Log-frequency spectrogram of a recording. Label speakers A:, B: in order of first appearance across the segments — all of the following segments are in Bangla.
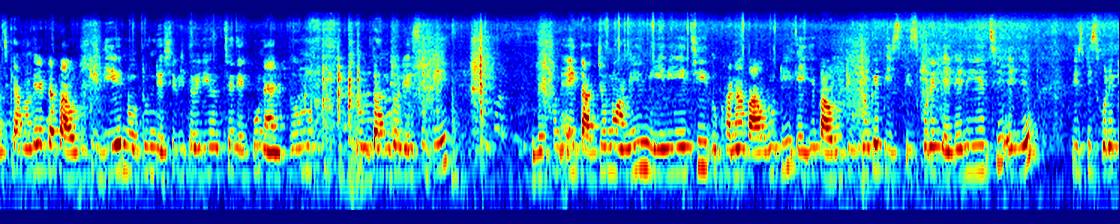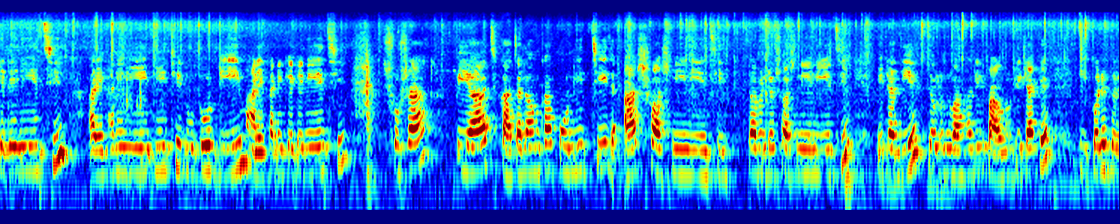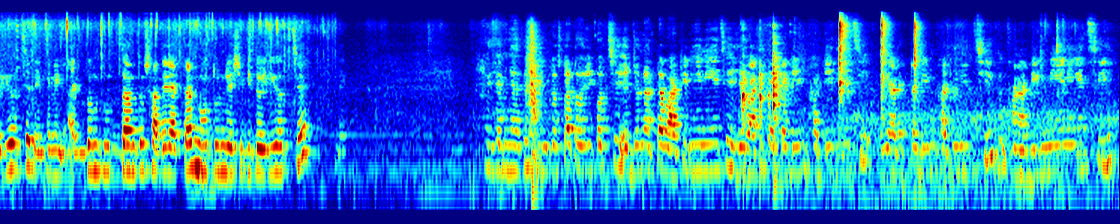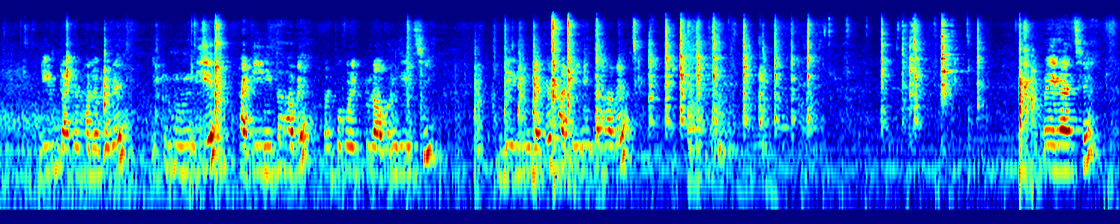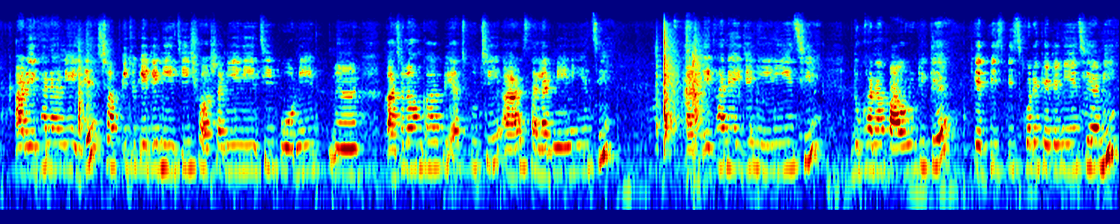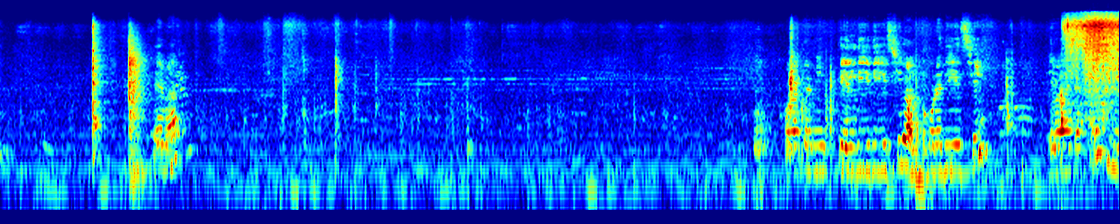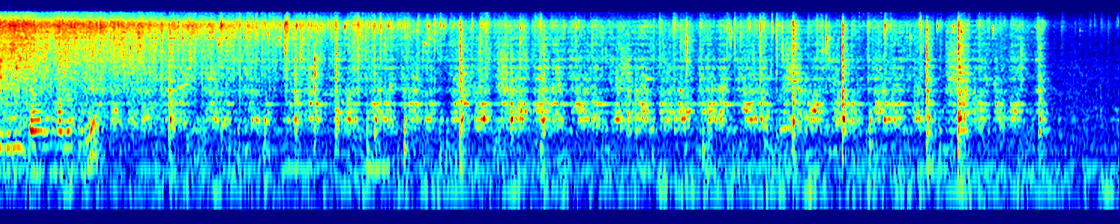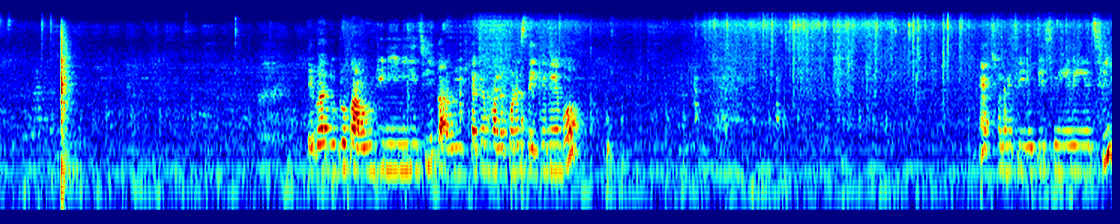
A: আজকে আমাদের একটা পাউরুটি দিয়ে নতুন রেসিপি তৈরি হচ্ছে, দেখুন একদম দুর্দান্ত রেসিপি দেখুন, এই তার জন্য আমি নিয়ে নিয়েছি দুখানা পাউরুটি। এই যে পাউরুটিগুলোকে পিস পিস করে কেটে নিয়েছি, এই যে পিস পিস করে কেটে নিয়েছি। আর এখানে নিয়ে নিয়েছি দুটো ডিম, আর এখানে কেটে নিয়েছি শসা, পেঁয়াজ, কাঁচা লঙ্কা, পনির চিজ আর সস নিয়ে নিয়েছি। টমেটো সস নিয়ে নিয়েছি। এটা দিয়ে চলুন বাহারির পাউরুটিটাকে করে তৈরি হচ্ছে দেখে নিন একদম দুর্দান্ত স্বাদের একটা নতুন রেসিপি তৈরি হচ্ছে। এই যে আমি আজকে ডিম টোস্টটা তৈরি করছি, এর জন্য একটা বাটি নিয়ে নিয়েছি, এই যে বাটিতে একটা ডিম ফাটিয়ে দিয়েছি, এই আরেকটা ডিম ফাটিয়ে দিচ্ছি, দুখানা ডিম নিয়ে নিয়েছি। ডিমটাকে ভালো করে একটু নুন দিয়ে ফাটিয়ে নিতে হবে, অল্প করে একটু লবণ দিয়েছি, দিয়ে ডিমটাকে ফাটিয়ে নিতে হবে। হয়ে গেছে। আর এখানে আমি এই যে সব কিছু কেটে নিয়েছি, শসা নিয়ে নিয়েছি, পনির কাঁচা লঙ্কা, পেঁয়াজ কুচি আর স্যালাড নিয়ে নিয়েছি। আর এখানে এই যে নিয়ে নিয়েছি দুখানা পাউরুটিকে কেট পিস পিস করে কেটে নিয়েছি আমি। এবার কড়াতে আমি তেল দিয়ে দিয়েছি, অল্প করে দিয়েছি। এবার এটাকে নেড়ে নিতে ভালো করে। এবার দুটো পাউরুটি নিয়ে নিয়েছি, পাউরুটিটাকে ভালো করে সেঁকে নেব। তিন পিস নিয়ে নিয়েছি।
